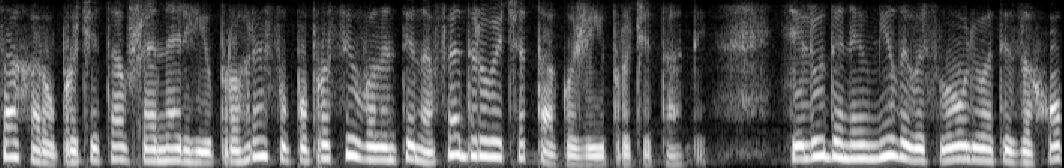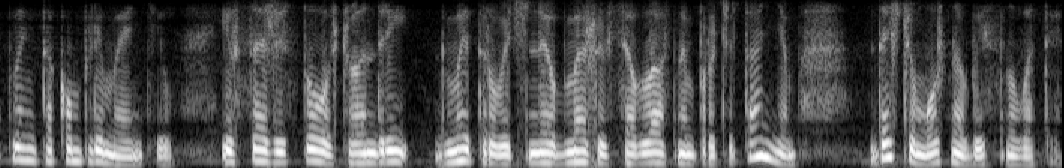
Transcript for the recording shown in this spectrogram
Сахаров, прочитавши енергію прогресу, попросив Валентина Федоровича також її прочитати. Ці люди не вміли висловлювати захоплень та компліментів, і все ж із того, що Андрій Дмитрович не обмежився власним прочитанням, дещо можна виснувати.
